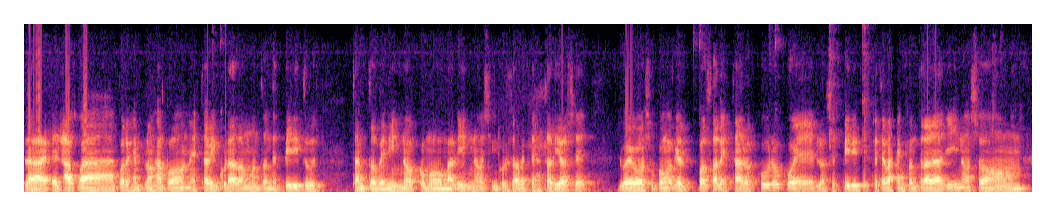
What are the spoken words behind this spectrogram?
el agua, por ejemplo, en Japón está vinculada a un montón de espíritus, tanto benignos como malignos, incluso a veces hasta dioses. Luego supongo que el pozo al estar oscuro, pues los espíritus que te vas a encontrar allí no son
